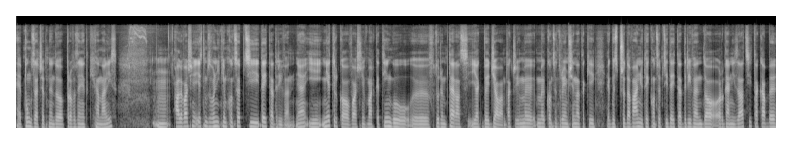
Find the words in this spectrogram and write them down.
e, punkt zaczepny do prowadzenia takich analiz. Mm, ale właśnie jestem zwolennikiem koncepcji data-driven, nie? I nie tylko właśnie w marketingu, y, w którym teraz jakby działam, tak? Czyli my, my koncentrujemy się na takiej jakby sprzedawaniu tej koncepcji data-driven do organizacji, tak aby,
